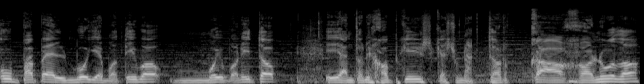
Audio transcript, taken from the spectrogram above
Un papel muy emotivo, muy bonito, y Anthony Hopkins, que es un actor cojonudo,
